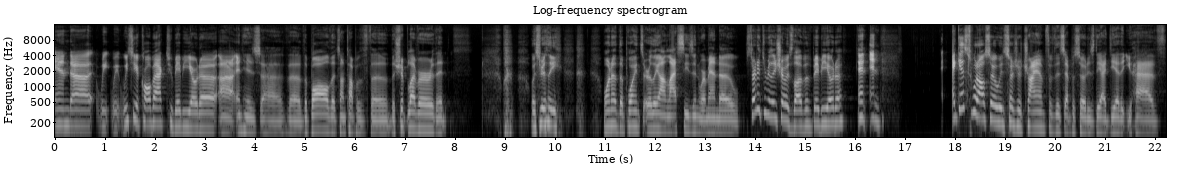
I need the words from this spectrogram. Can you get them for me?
and uh, we, we we see a callback to Baby Yoda uh, and his uh, the the ball that's on top of the the ship lever that was really one of the points early on last season where Mando started to really show his love of Baby Yoda, and and I guess what also is such a triumph of this episode is the idea that you have.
